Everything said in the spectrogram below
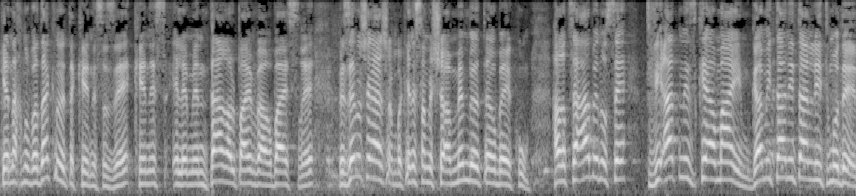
כי אנחנו בדקנו את הכנס הזה, כנס אלמנטר 2014, וזה מה שהיה שם, בכנס המשעמם ביותר ביקום. הרצאה בנושא תביעת נזקי המים, גם איתה ניתן להתמודד.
